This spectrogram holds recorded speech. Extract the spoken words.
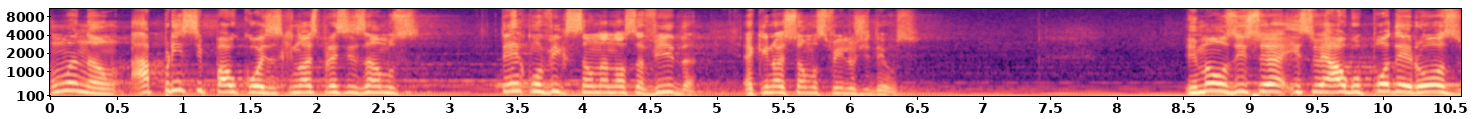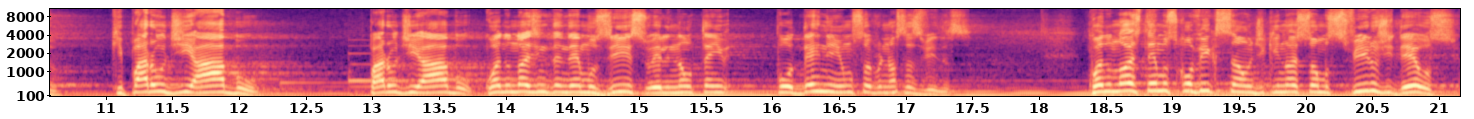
uma não, a principal coisa que nós precisamos ter convicção na nossa vida é que nós somos filhos de Deus. Irmãos, isso é, isso é algo poderoso que para o diabo, para o diabo, quando nós entendemos isso, ele não tem poder nenhum sobre nossas vidas. Quando nós temos convicção de que nós somos filhos de Deus,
